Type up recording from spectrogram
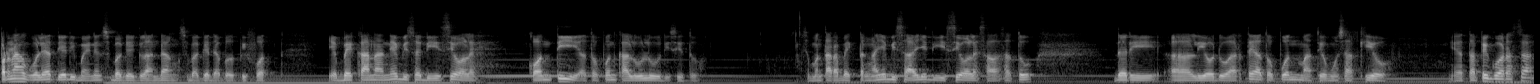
pernah gue lihat dia dimainin sebagai gelandang, sebagai double pivot. Ya back kanannya bisa diisi oleh Conti ataupun Kalulu di situ. Sementara back tengahnya bisa aja diisi oleh salah satu dari uh, Leo Duarte ataupun Matteo Musacchio. Ya, tapi gue rasa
